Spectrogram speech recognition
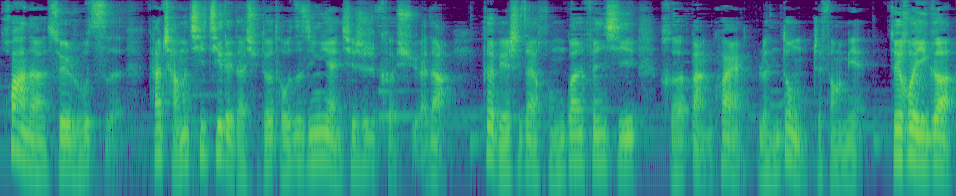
话呢虽如此，他长期积累的许多投资经验其实是可学的，特别是在宏观分析和板块轮动这方面。最后一个，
